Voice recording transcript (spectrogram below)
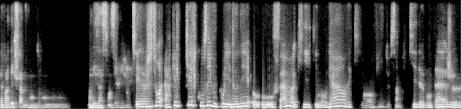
d'avoir des femmes dans, dans, dans, les instances dirigeantes. Et alors justement, alors quel, quel conseil vous pourriez donner aux, aux femmes qui, qui, nous regardent et qui ont envie de s'impliquer davantage euh,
